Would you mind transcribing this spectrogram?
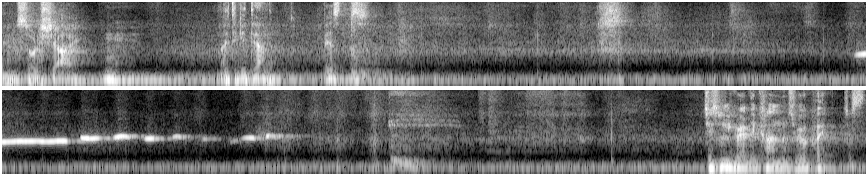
I'm sort of shy. I like to get down to business. Just let me grab the condoms real quick. Just.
